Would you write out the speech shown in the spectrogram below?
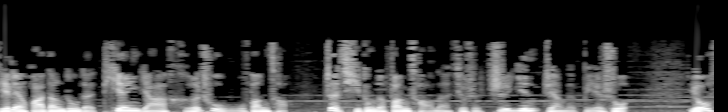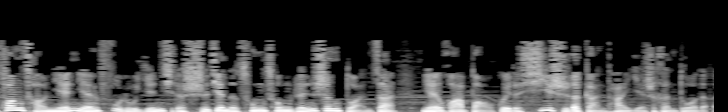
蝶恋花当中的“天涯何处无芳草”，这其中的芳草呢，就是知音这样的别说。由芳草年年复如引起的时间的匆匆、人生短暂、年华宝贵的惜时的感叹也是很多的。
